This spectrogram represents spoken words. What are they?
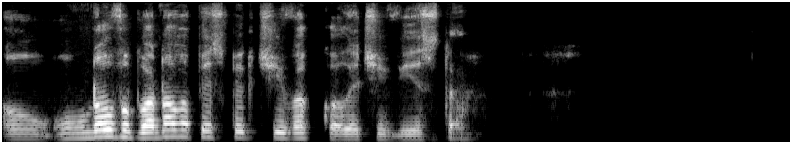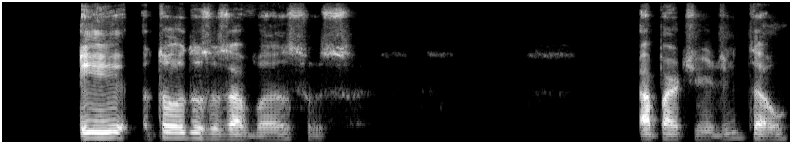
um, um novo, uma nova perspectiva coletivista. E todos os avanços, a partir de então,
